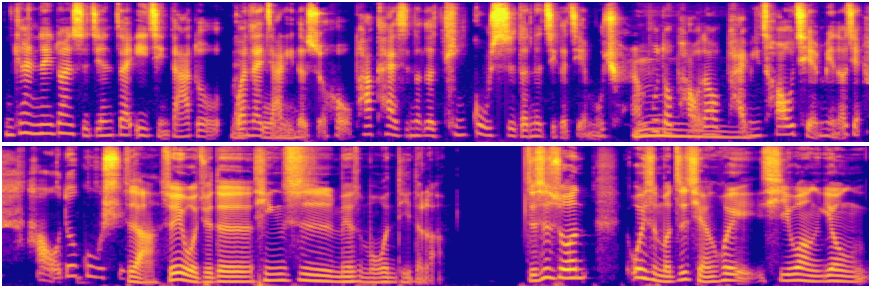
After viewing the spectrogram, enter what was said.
你看那段时间在疫情，大家都关在家里的时候，Podcast 那个听故事的那几个节目，全部都跑到排名超前面，嗯、而且好多故事。是啊，所以我觉得听是没有什么问题的啦。只是说，为什么之前会希望用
